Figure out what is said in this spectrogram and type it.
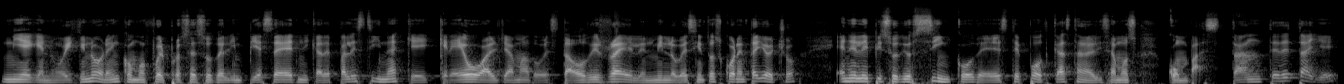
nieguen o ignoren cómo fue el proceso de limpieza étnica de Palestina que creó al llamado Estado de Israel en 1948, en el episodio 5 de este podcast analizamos con bastante detalle,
